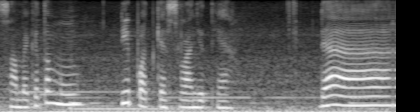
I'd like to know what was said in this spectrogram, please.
Sampai ketemu di podcast selanjutnya. Dah.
